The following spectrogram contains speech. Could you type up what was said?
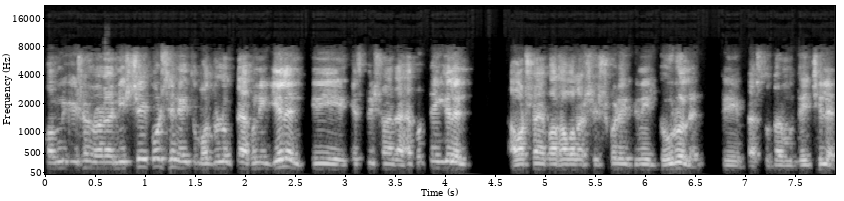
কমিউনিকেশন ওরা নিশ্চয়ই করছেন। এই তো ভদ্রলোক তো এখনই গেলেন তিনি এসপির সঙ্গে দেখা করতেই গেলেন। আমার সঙ্গে কথা বলা শেষ করে তিনি দৌড়লেন তিনি ব্যস্ততার মধ্যেই ছিলেন।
